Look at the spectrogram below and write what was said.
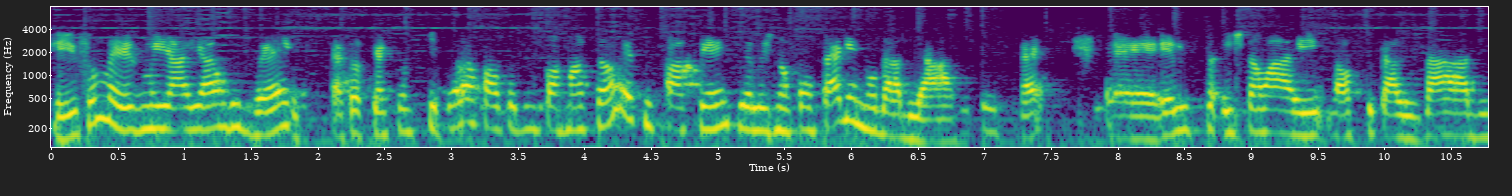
Isso mesmo, e aí é onde vem essas questões que pela falta de informação, esses pacientes eles não conseguem mudar de hábitos, né? É, eles estão aí hospitalizados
